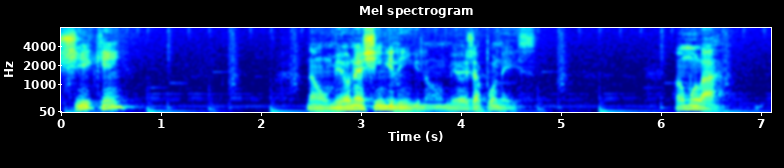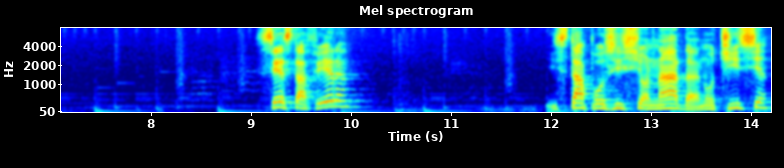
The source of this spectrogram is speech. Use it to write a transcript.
Chique, hein? Não, o meu não é Xing Ling, não. O meu é japonês. Vamos lá. Sexta-feira está posicionada a notícia.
